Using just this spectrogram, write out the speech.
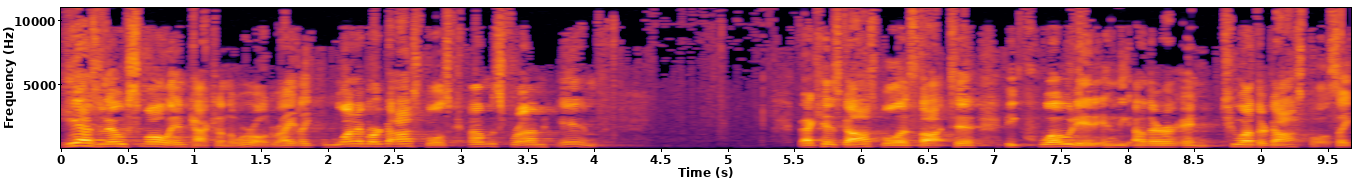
He has no small impact on the world, right? Like, one of our Gospels comes from him. In fact, his Gospel is thought to be quoted in the other, in two other Gospels. Like,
